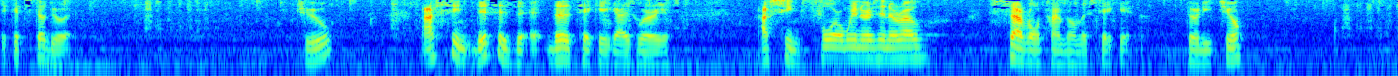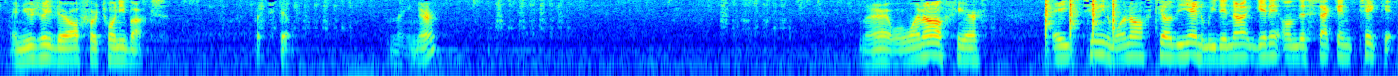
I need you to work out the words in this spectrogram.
You could still do it. Two. I've seen this is the the ticket, guys. Where you? I've seen four winners in a row, several times on this ticket. 32, and usually they're all for 20 bucks, but still, niner. All right, we're one off here. 18, one off till the end. We did not get it on the second ticket.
